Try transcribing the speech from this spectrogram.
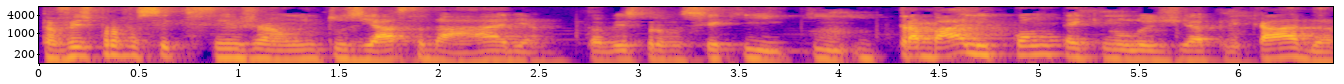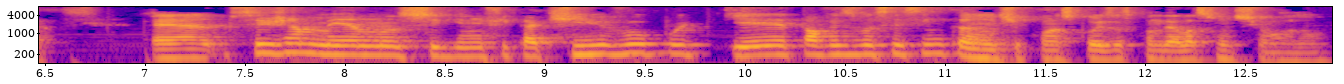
talvez para você que seja um entusiasta da área, talvez para você que, que, trabalhe com tecnologia aplicada, é, seja menos significativo, porque talvez você se encante com as coisas quando elas funcionam.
